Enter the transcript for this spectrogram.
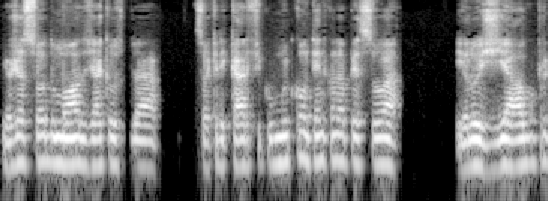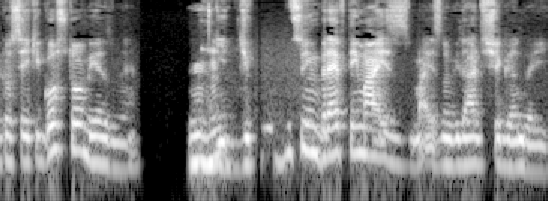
Eu já sou do modo, já que eu já sou aquele cara, fico muito contente quando a pessoa elogia algo, porque eu sei que gostou mesmo, né? Uhum. E disso em breve tem mais, mais novidades chegando aí.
